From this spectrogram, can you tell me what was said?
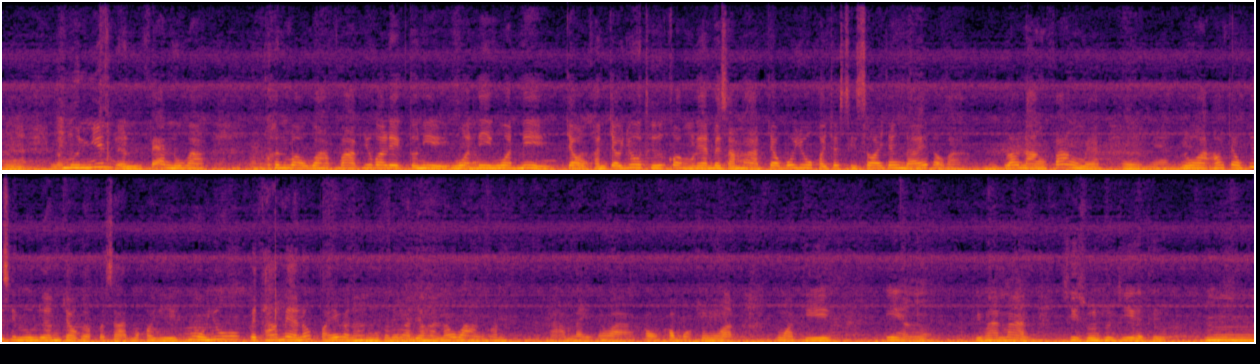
แม่นแม่มือนี้อันแฟนหนูว่าเพิ่นเว้าวาบวาบอยู่ว่าเลขตัวนี้ งวดนี้งวดนี้ เจ้าคันเจ้าอยู่ถือกล่องเรียนไปสัมภาษณ์เจ้าบ่อยู่ข่อยจักสิซอยจังได๋เราว่าเรานางฟังแหมเออแม่นหนูว่าเอาเจ้าคือสิรู้เรื่องเจ้ากับประสาทบ่ค่อยดีฮู้อยู่ไปถามแม่เราไปว่านะหนูก็เลยว่าเดี๋ยวให้เราวางก่อนถามอะไรแต่ว่าเขาเขาบอกทุกงวดงวดที่อีหยังที่ผ่านมา4004ก็ถือ อืม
